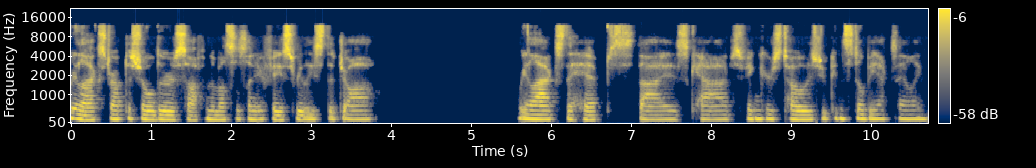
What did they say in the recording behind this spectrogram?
Relax, drop the shoulders, soften the muscles on your face, release the jaw. Relax the hips, thighs, calves, fingers, toes. You can still be exhaling.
